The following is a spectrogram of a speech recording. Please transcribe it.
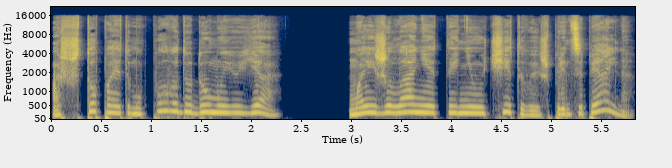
а что по этому поводу думаю я? Мои желания ты не учитываешь принципиально?»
